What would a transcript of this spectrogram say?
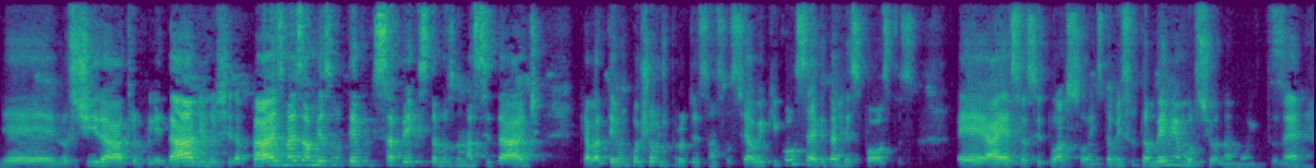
é, nos tira a tranquilidade, nos tira a paz, mas ao mesmo tempo de saber que estamos numa cidade que ela tem um colchão de proteção social e que consegue dar respostas é, a essas situações. Então, isso também me emociona muito, né?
